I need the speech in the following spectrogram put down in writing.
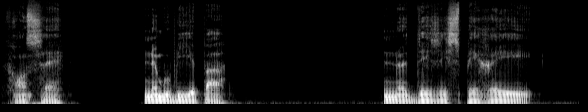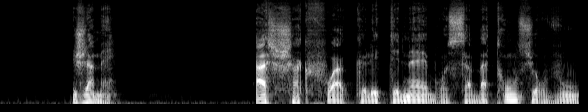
Français, ne m'oubliez pas, ne désespérez jamais. À chaque fois que les ténèbres s'abattront sur vous,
